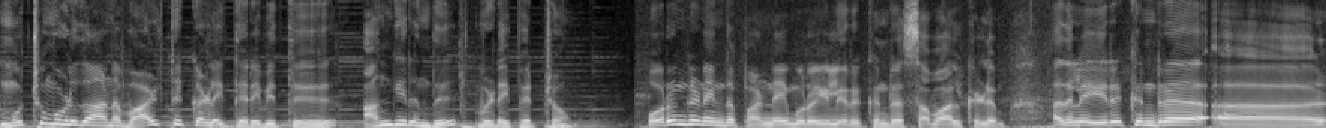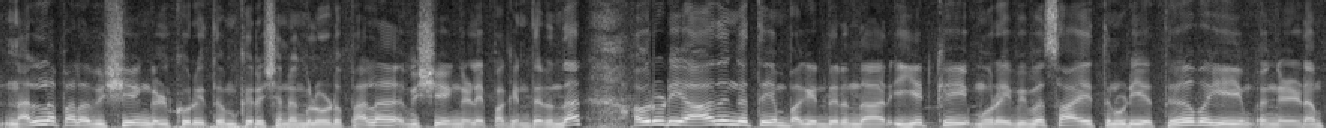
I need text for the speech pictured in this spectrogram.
முற்றுமுழுதான வாழ்த்துக்களை தெரிவித்து அங்கிருந்து விடை பெற்றோம் ஒருங்கிணைந்த பண்ணை முறையில் இருக்கின்ற சவால்களும் அதில் இருக்கின்ற நல்ல பல விஷயங்கள் குறித்தும் கிருஷ்ணன் எங்களோடு பல விஷயங்களை பகிர்ந்திருந்தார். அவருடைய ஆதங்கத்தையும் பகிர்ந்திருந்தார். இயற்கை முறை விவசாயத்தினுடைய தேவையையும் எங்களிடம்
